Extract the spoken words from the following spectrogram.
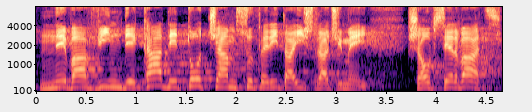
ne va vindeca de tot ce am suferit aici, dragii mei. Și observați,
